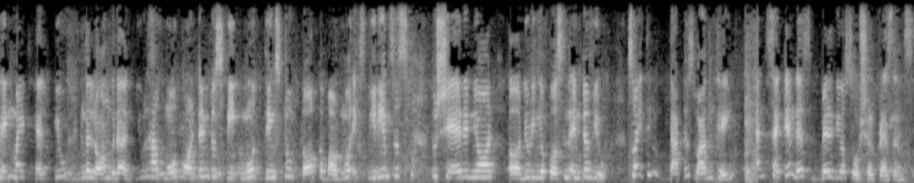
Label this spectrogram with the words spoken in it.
thing might help you in the long run. You'll have more content to speak more things to talk about more experiences to share in your uh, during your personal interview. So i think that is one thing. And second is build your social presence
